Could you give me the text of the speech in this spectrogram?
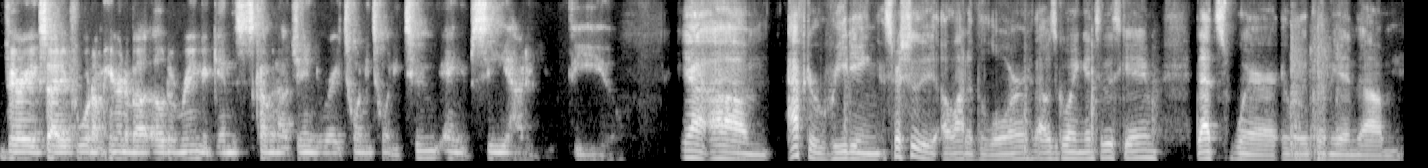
very excited for what I'm hearing about Elden Ring. Again, this is coming out January 2022. AMC, how do you feel? Yeah, um, after reading, especially a lot of the lore that was going into this game, that's where it really put me in. Um,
